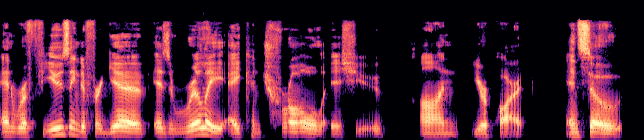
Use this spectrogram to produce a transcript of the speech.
and refusing to forgive is really a control issue on your part. And so,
